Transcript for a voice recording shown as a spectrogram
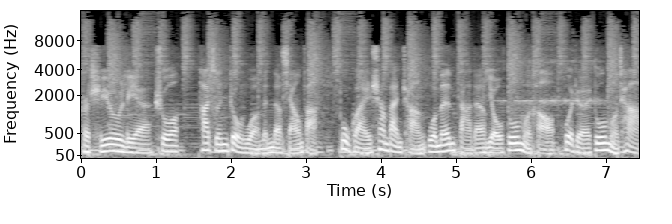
Julia 说：“他尊重我们的想法，不管上半场我们打得有多么好或者多么差，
